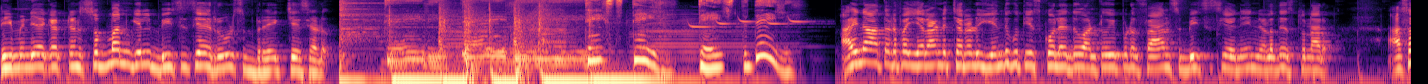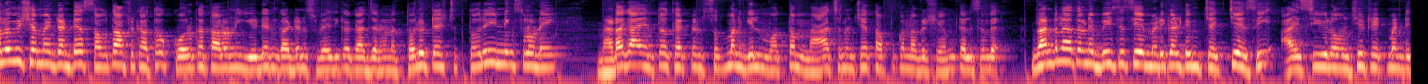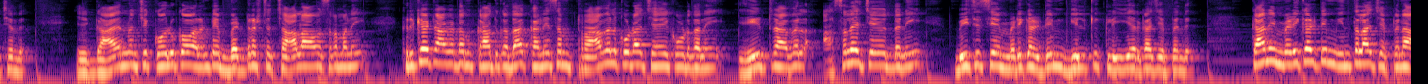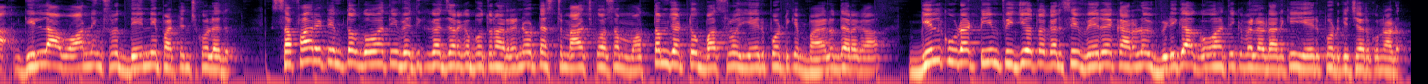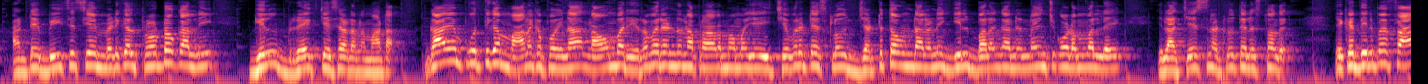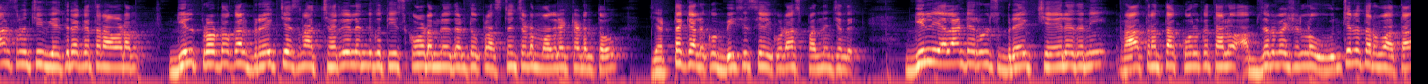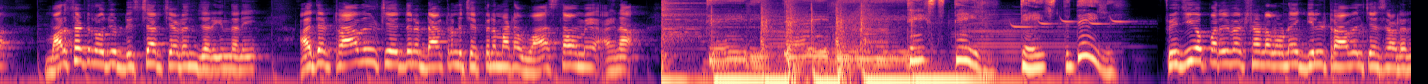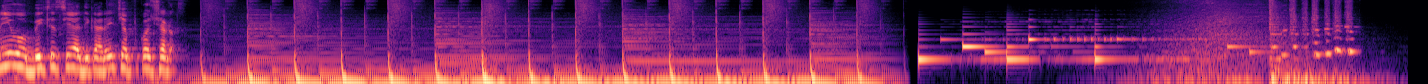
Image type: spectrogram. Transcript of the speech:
Team India captain Shubman Gill BCCI rules break చేశాడు. అయినా అతడిపై ఎలాంటి చర్యలు ఎందుకు తీసుకోలేదు అంటూ ఇప్పుడు ఫ్యాన్స్ బీసీసీఐని నిలదీస్తున్నారు. అసలు విషయం ఏంటంటే సౌత్ ఆఫ్రికాతో కోల్కతాలోని ఈడెన్ గార్డెన్స్ వేదికగా జరిగిన తొలి టెస్ట్ తొలి ఇన్నింగ్స్లోనే మెడగాయంతో కెప్టెన్ శుభ్మన్ గిల్ మొత్తం మ్యాచ్ నుంచే తప్పుకున్న విషయం తెలిసిందే. వెంటనే అతన్ని బీసీసీఐ మెడికల్ టీం చెక్ చేసి ఐసీయూలో ఉంచి ట్రీట్మెంట్ ఇచ్చింది. ఈ గాయం నుంచి కోలుకోవాలంటే బెడ్ రెస్ట్ చాలా అవసరమని క్రికెట్ ఆడటం కాదు కదా కనీసం ట్రావెల్ కూడా చేయకూడదని. ఎయిర్ ట్రావెల్ అసలే చేయొద్దని బీసీసీఐ మెడికల్ టీం గిల్కి క్లియర్గా చెప్పింది. కానీ మెడికల్ టీం ఇంతలా చెప్పినా గిల్ ఆ వార్నింగ్స్లో దేన్ని పట్టించుకోలేదు. సఫారీ టీంతో గౌహతి వేదికగా జరగబోతున్న రెండో టెస్ట్ మ్యాచ్ కోసం మొత్తం జట్టు బస్సులో ఎయిర్పోర్ట్కి బయలుదేరగా గిల్ కూడా టీం ఫిజియోతో కలిసి వేరే కారులో విడిగా గౌహతికి వెళ్ళడానికి ఎయిర్పోర్ట్కి చేరుకున్నాడు. అంటే బీసీసీఐ మెడికల్ ప్రోటోకాల్ని గిల్ బ్రేక్ చేశాడన్నమాట. గాయం పూర్తిగా మానకపోయినా నవంబర్ ఇరవై రెండున ప్రారంభమయ్యే ఈ చివరి టెస్ట్లో జట్టుతో ఉండాలని గిల్ బలంగా నిర్ణయించుకోవడం వల్లే ఇలా చేసినట్లు తెలుస్తోంది. ఇక దీనిపై ఫ్యాన్స్ నుంచి వ్యతిరేకత రావడం గిల్ ప్రోటోకాల్ బ్రేక్ చేసిన చర్యలు ఎందుకు తీసుకోవడం లేదంటూ ప్రశ్నించడం మొదలెట్టడంతో ఎట్టకేలకు బీసీసీఐ కూడా స్పందించింది. గిల్ ఎలాంటి రూల్స్ బ్రేక్ చేయలేదని రాత్రంతా కోల్కతాలో అబ్జర్వేషన్లో ఉంచిన తర్వాత మరుసటి రోజు డిశ్చార్జ్ చేయడం జరిగిందని అయితే ట్రావెల్ చేయొద్దని డాక్టర్లు చెప్పిన మాట వాస్తవమే అయినా. ఫిజియో పర్యవేక్షణలోనే గిల్ ట్రావెల్ చేశాడని ఓ బీసీసీఐ అధికారి చెప్పుకొచ్చాడు.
